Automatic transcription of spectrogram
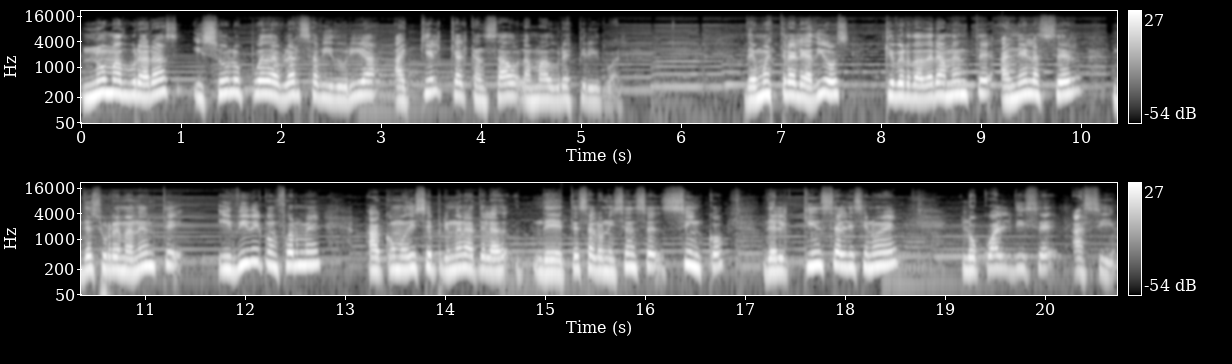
no madurarás y solo puede hablar sabiduría aquel que ha alcanzado la madurez espiritual. Demuéstrale a Dios que verdaderamente anhela ser de su remanente y vive conforme a como dice Primera de Tesalonicenses 5, del 15 al 19, lo cual dice así.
